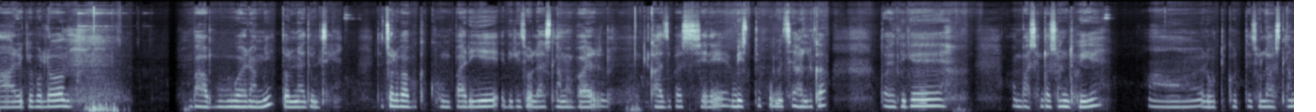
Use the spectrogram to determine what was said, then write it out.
আর কি বলল, বাবু আর আমি দোলনায় তুলছি। তো চলো বাবুকে ঘুম পাড়িয়ে এদিকে চলে আসলাম, আবার কাজ বাজ সেরে বৃষ্টি কমেছে হালকা। তো এদিকে বাসন টাসন ধুয়ে রুটি করতে চলে আসলাম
